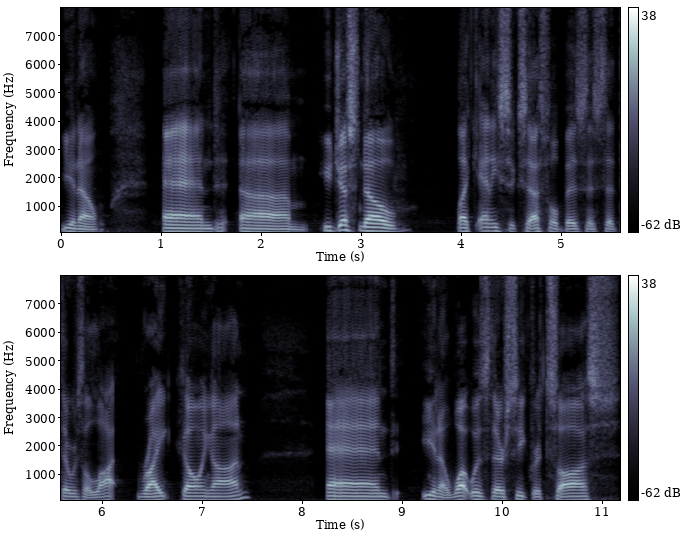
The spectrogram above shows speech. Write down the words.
You know, and um, you just know, like any successful business, that there was a lot right going on, and you know what was their secret sauce,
